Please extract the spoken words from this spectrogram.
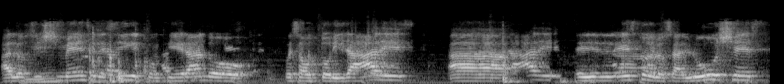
a los Ishmen se les sigue considerando pues autoridades, a el- esto de los aluches,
